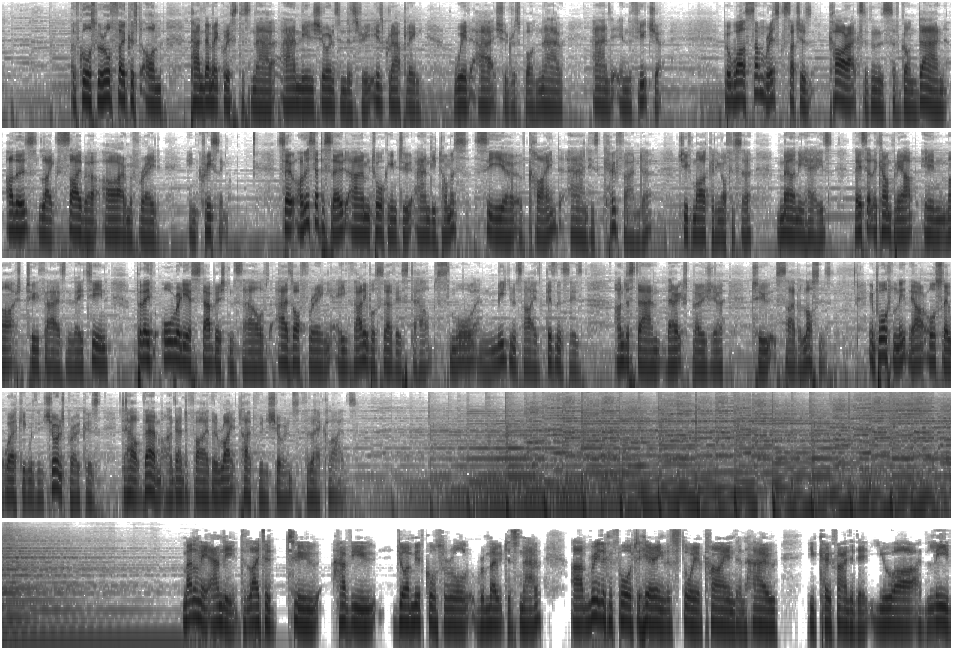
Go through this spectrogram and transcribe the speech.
Of course, we're all focused on pandemic risks just now, and the insurance industry is grappling with how it should respond now and in the future. But while some risks, such as car accidents, have gone down, others, like cyber, are, I'm afraid, increasing. So, on this episode, I'm talking to Andy Thomas, CEO of Kynd, and his co founder, Chief Marketing Officer Melanie Hayes. They set the company up in March 2018, but they've already established themselves as offering a valuable service to help small and medium sized businesses understand their exposure to cyber losses. Importantly, they are also working with insurance brokers to help them identify the right type of insurance for their clients. Melanie, Andy, delighted to have you join me. Of course, we're all remote just now. I'm really looking forward to hearing the story of Kynd and how you co-founded it. You are, I believe,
